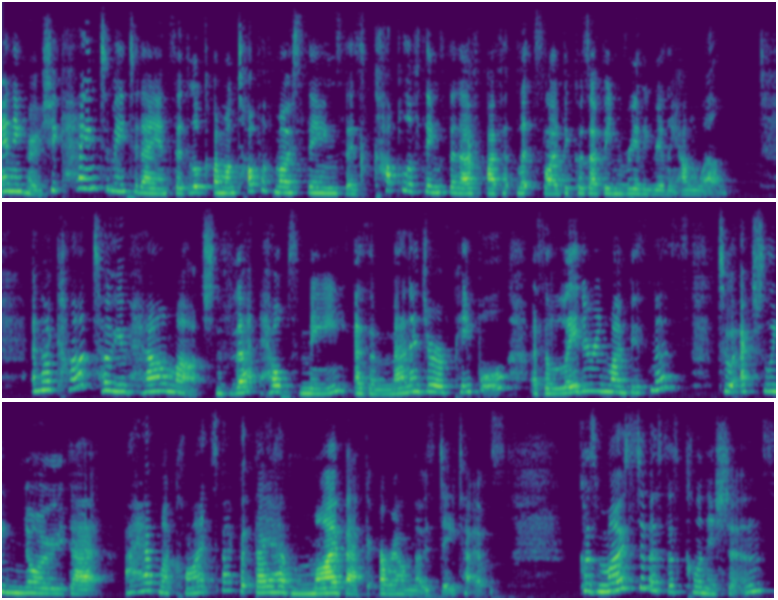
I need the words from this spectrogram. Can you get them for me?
Anywho, she came to me today and said, look, I'm on top of most things. There's a couple of things that I've, I've let slide because I've been really, really unwell. And I can't tell you how much that helps me as a manager of people, as a leader in my business, to actually know that I have my clients back, but they have my back around those details because most of us as clinicians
